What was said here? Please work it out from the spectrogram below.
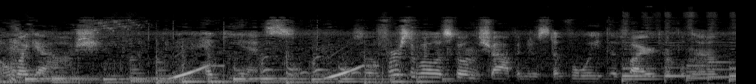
Oh my gosh. Heck yes. So first of all, let's go in the shop and just avoid the fire temple now.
